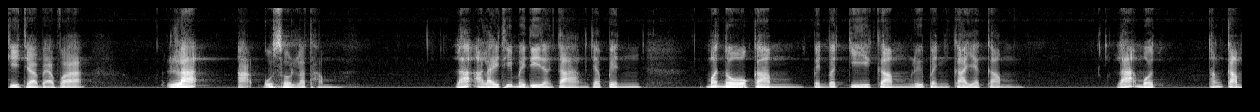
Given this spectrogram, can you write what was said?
ที่จะแบบว่าละอกุศลธรรมละอะไรที่ไม่ดีต่างๆ จะเป็นมโนกรรม เป็นวจีกรรม หรือเป็นกายกรรม ละหมดทั้งกรรม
